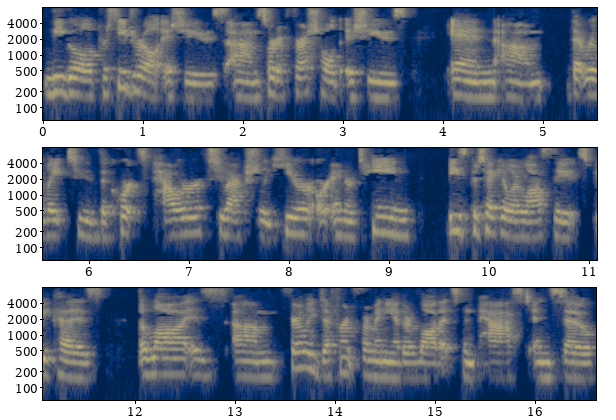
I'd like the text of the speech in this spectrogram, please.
legal, procedural issues, um, sort of threshold issues in that relate to the court's power to actually hear or entertain these particular lawsuits because the law is um, fairly different from any other law that's been passed. And so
